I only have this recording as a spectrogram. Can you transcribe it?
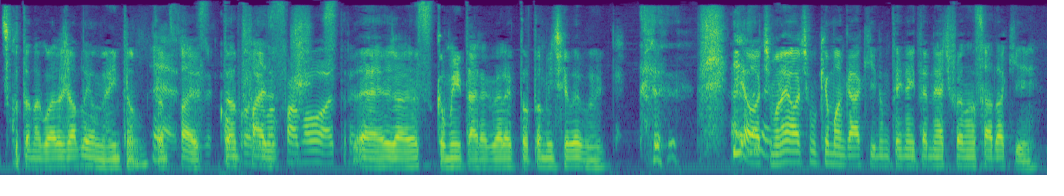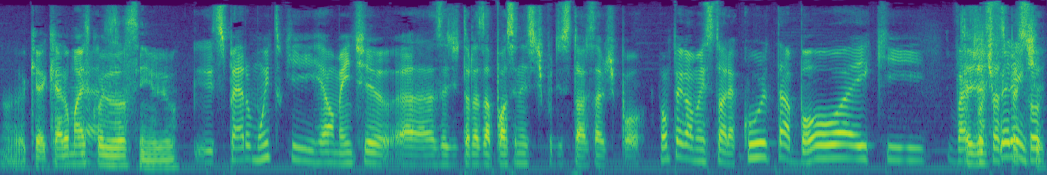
escutando agora já leu, né? Então, é, tanto faz. Tanto faz. De uma forma ou outra. É, já esse comentário agora é totalmente relevante. e é ótimo, né? É ótimo que o mangá que não tem na internet foi lançado aqui. Eu quero mais é. coisas assim, viu? Espero muito que realmente as editoras apostem nesse tipo de história, sabe? Tipo, vamos pegar uma história curta, boa e que vai seja forçar diferente. as pessoas.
